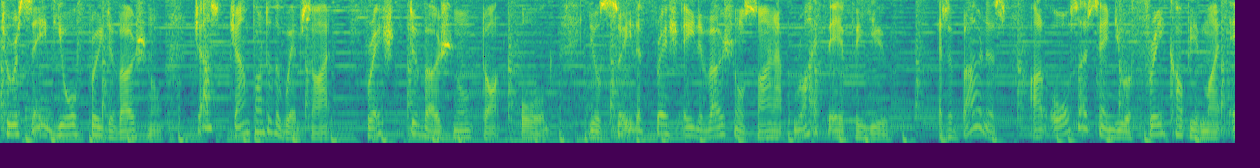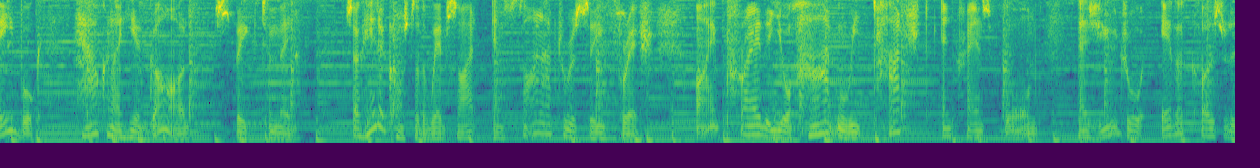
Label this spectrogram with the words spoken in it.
To receive your free devotional, just jump onto the website freshdevotional.org. You'll see the Fresh E Devotional sign up right there for you. As a bonus, I'll also send you a free copy of my ebook, How Can I Hear God Speak to Me? So head across to the website and sign up to receive fresh. I pray that your heart will be touched and transformed as you draw ever closer to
